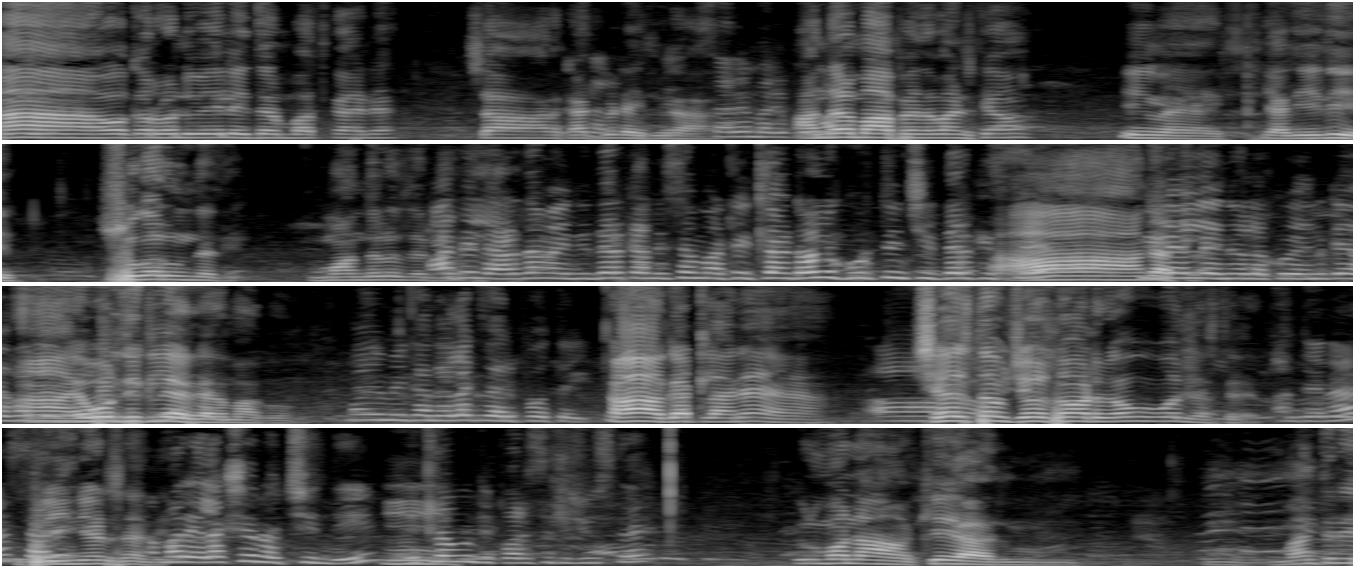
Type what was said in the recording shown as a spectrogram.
ఆ, ఒక రెండు వేలు ఇద్దరు బతకాలంటే చాలా కట్పిట్ అవుతుందా అందరూ మా పెద్ద మనిషికి అది ఇది షుగర్ ఉంది అది మందులు. అర్థమైంది ఇద్దరు కనీసం అట్లా ఇట్లాంటి వాళ్ళు గుర్తించి ఇద్దరికి ఎవరు దిక్కులేరు కదా మాకు మీకు నెలకు సరిపోతాయి ఆ, గట్లానే చేస్తాం చేస్తాం అంటారు ఎవరు చేస్తలేరు అంతేనా? ఇప్పుడు సరే. ఇండియన్స్ అది. మరి ఎలక్షన్ వచ్చింది. ఎట్లా ఉంది పరిస్థితి చూస్తే? ఇప్పుడు మొన్న కే అది, మ్, మంత్రి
